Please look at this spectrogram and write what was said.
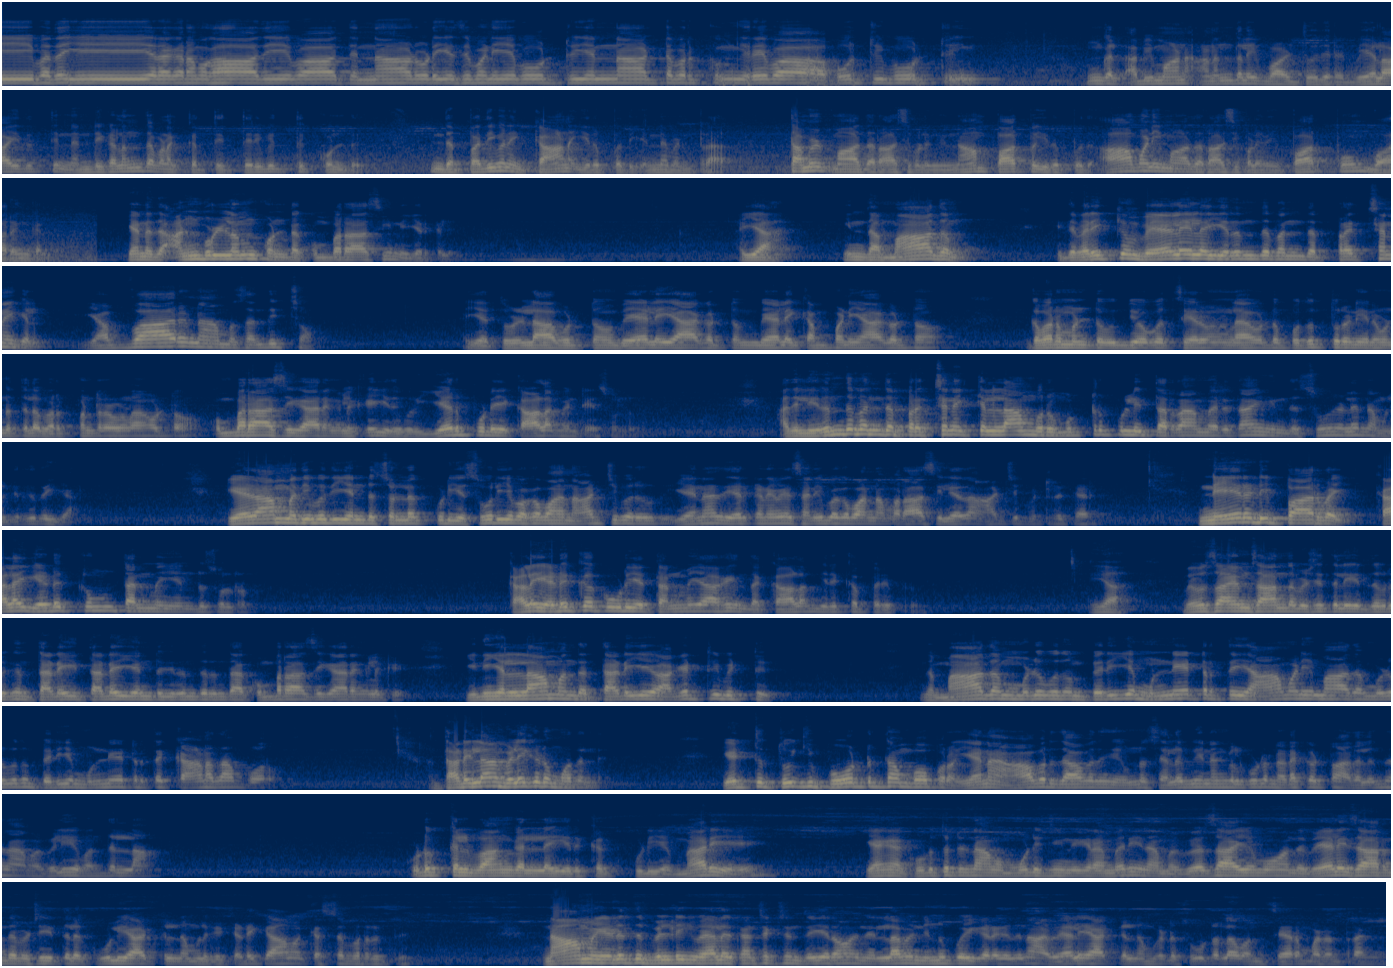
அரகர மகாதேவா தென்னாடுடைய சிவனையை போற்றி எந்நாட்டவர்க்கும் இறைவா போற்றி போற்றி. உங்கள் அபிமான அனந்தலை வாழ் ஜோதிடர் வேலாயுதத்தின் நன்றி கலந்த வணக்கத்தை தெரிவித்து கொண்டு இந்த பதிவினை காண இருப்பது என்னவென்றால் தமிழ் மாத ராசி பலனை நாம் பார்ப்ப இருப்பது ஆவணி மாத ராசி பலனை பார்ப்போம் வாருங்கள். எனது அன்புள்ளம் கொண்ட கும்பராசி நேயர்களே ஐயா இந்த மாதம் இது வரைக்கும் வேலையில் இருந்து வந்த பிரச்சனைகள் எவ்வாறு நாம் சந்தித்தோம் ஐயா தொழிலாகட்டும் வேலையாகட்டும் வேலை கம்பெனி ஆகட்டும் கவர்மெண்ட் உத்தியோக சேர்வங்களாகட்டும் பொதுத்துறை நிறுவனத்தில் ஒர்க் பண்ணுறவங்களாகட்டும் கும்பராசிகாரங்களுக்கு இது ஒரு ஏற்புடைய காலம் என்றே சொல்லுவேன் அதில் இருந்து வந்த பிரச்சனைக்கெல்லாம் ஒரு முற்றுப்புள்ளி தர்ற மாதிரி தான் இந்த சூழ்நிலை நம்மளுக்கு இருக்குது ஐயா. ஏழாம் அதிபதி என்று சொல்லக்கூடிய சூரிய பகவான் ஆட்சி பெறுவது. ஏன்னா ஏற்கனவே சனி பகவான் நம்ம ராசியிலே தான் ஆட்சி பெற்றிருக்கார். நேரடி பார்வை களை எடுக்கும் தன்மை என்று சொல்கிறோம் களை எடுக்கக்கூடிய தன்மையாக இந்த காலம் இருக்க பெறும் ஐயா விவசாயம் சார்ந்த விஷயத்தில் இருந்த வரைக்கும் தடை தடை என்று இருந்திருந்தா கும்பராசிகாரங்களுக்கு இனியெல்லாம் அந்த தடையை அகற்றிவிட்டு இந்த மாதம் முழுவதும் பெரிய முன்னேற்றத்தை ஆவணி மாதம் முழுவதும் பெரிய முன்னேற்றத்தை காண தான் போகிறோம் தடையெல்லாம் விலகிடும் முதல்ல. எட்டு தூக்கி போட்டு தான் போகிறோம் ஏன்னா ஆவறது ஆவதுங்க இன்னும் செலவீனங்கள் கூட நடக்கட்டும். அதுலேருந்து நாம் வெளியே வந்துடலாம். கொடுக்கல் வாங்கல்ல இருக்கக்கூடிய மாதிரி ஏங்க கொடுத்துட்டு நாம் முடிச்சுங்கிற மாதிரி நம்ம விவசாயமோ அந்த வேலை சார்ந்த விஷயத்தில் கூலி ஆட்கள் நம்மளுக்கு கிடைக்காம கஷ்டப்படுறது. நாம் எடுத்து பில்டிங் வேலை கன்ஸ்ட்ரக்ஷன் செய்கிறோம் இது எல்லாமே நின்று போய் கிடக்குதுன்னா வேலையாட்கள் நம்மக்கிட்ட சூட்டெல்லாம் வந்து சேர மாட்டேன்றாங்க.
